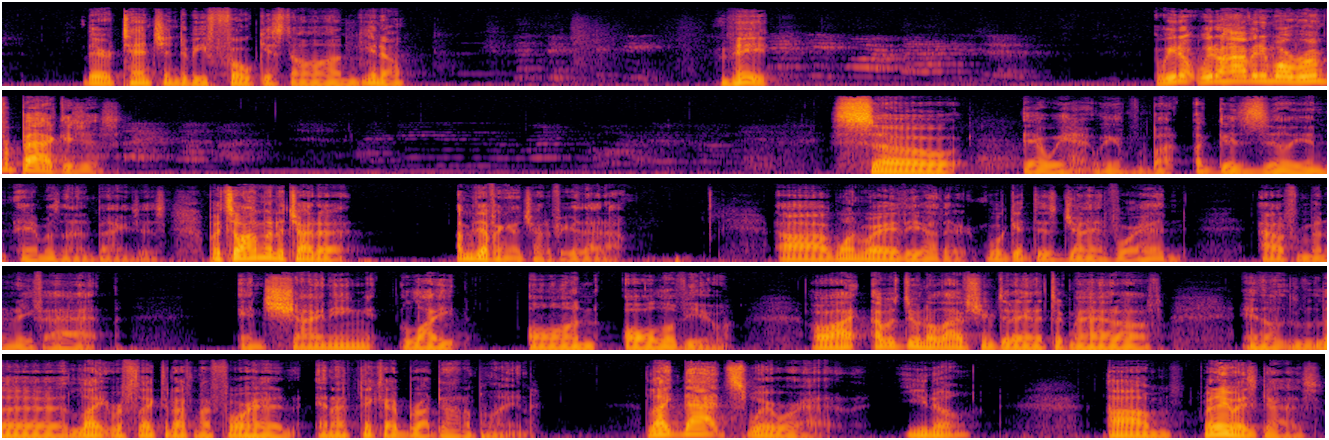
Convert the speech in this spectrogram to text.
their attention to be focused on, you know, me. We don't we don't have any more room for packages. So yeah, we we have about a gazillion Amazon packages. But so I'm gonna try to, I'm definitely gonna try to figure that out. Uh, one way or the other, we'll get this giant forehead out from underneath a hat and shining light on all of you. Oh, I, I was doing a live stream today and I took my hat off and the, the light reflected off my forehead and I think I brought down a plane. Like that's where we're at, you know? Um, but anyways, guys,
